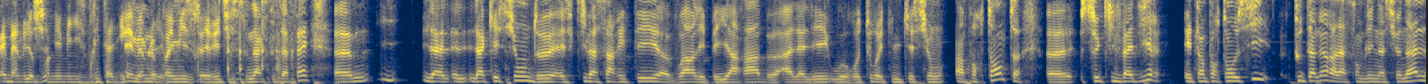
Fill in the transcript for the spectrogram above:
Et même le Premier ministre britannique. et même le Premier ministre Richie Sunak, tout à fait. Il- la, la question de est-ce qu'il va s'arrêter à voir les pays arabes à l'aller ou au retour est une question importante. Euh, ce qu'il va dire est important aussi. Tout à l'heure à l'Assemblée nationale,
